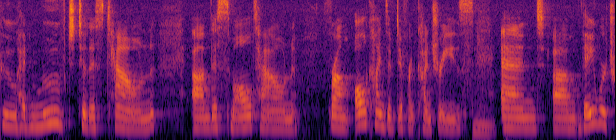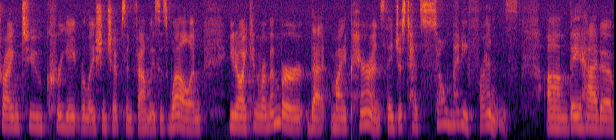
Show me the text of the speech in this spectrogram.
who had moved to this town, um, this small town, from all kinds of different countries. Mm. And um, they were trying to create relationships and families as well. And, you know, I can remember that my parents, they just had so many friends. Um, they had a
